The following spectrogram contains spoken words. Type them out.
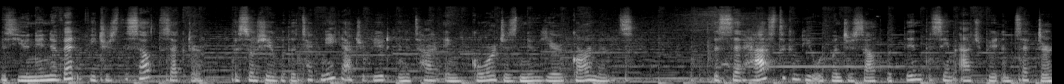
This Union event features the South Sector, associated with a technique attribute and attired in gorgeous New Year garments. This set has to compete with Winter South within the same attribute and sector,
